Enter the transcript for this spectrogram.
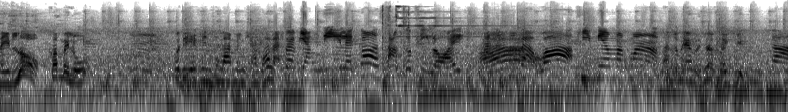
ในโลกก็ไม่รู้อืมวันนี้กินราเมงชามเท่าไหร่แบบอย่างดีเลยก็3กับ400อันนั้นคือแบบว่าพรีเมียมมากร้านกาแฟเหมือนที่เราเคยกิน ๆใช่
